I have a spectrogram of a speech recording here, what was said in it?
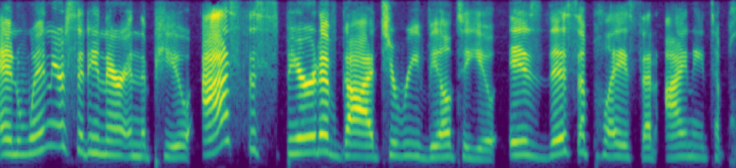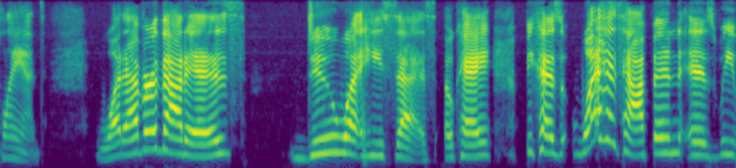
And when you're sitting there in the pew, ask the Spirit of God to reveal to you is this a place that I need to plant? Whatever that is, do what he says okay because what has happened is we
